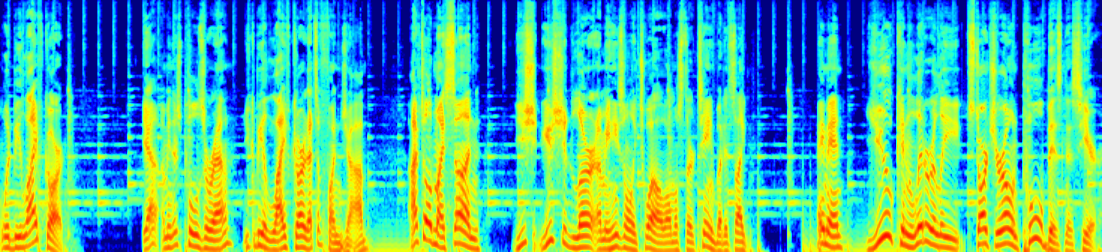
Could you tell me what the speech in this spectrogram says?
would be lifeguard. Yeah, I mean, there's pools around. You could be a lifeguard. That's a fun job. I've told my son, you should you should learn. I mean, he's only 12, almost 13, but it's like, hey man, you can literally start your own pool business here.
